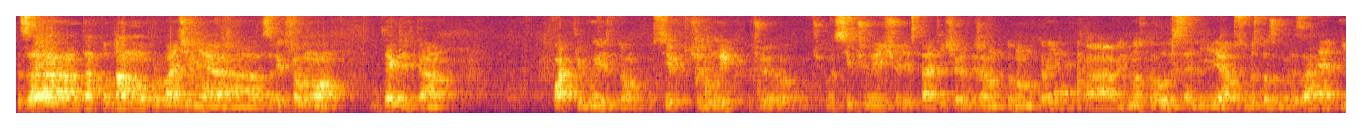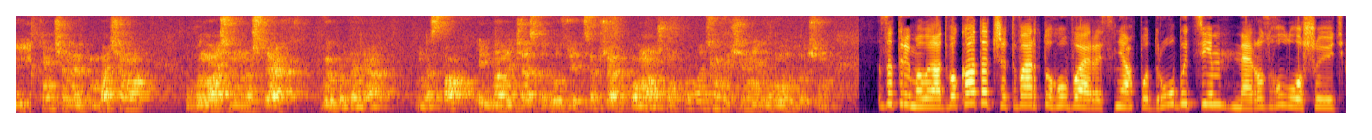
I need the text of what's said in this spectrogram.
За по даному провадженні е, зафіксовано декілька фактів виїзду осіб чоловік чо- осіб чоловічої статі через державний кордон України. Відносно Рудиса діє особисте зобов'язання, і таким чином, як ми бачимо, обвинувачений на шлях виправдання не став і в даний час підозрюється вже по нашому провадженню вчинення нового злочину. Затримали адвоката 4 вересня. Подробиці не розголошують,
